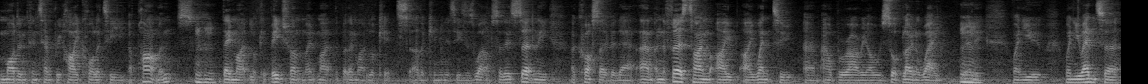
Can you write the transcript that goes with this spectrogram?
modern, contemporary, high quality apartments, Mhm. they might look at beachfront, might, might, but they might look at other communities as well. So there's certainly a crossover there. Um, and the first time I, I went to um, Al Barari, I was sort of blown away. Really, Mhm. when you when you enter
